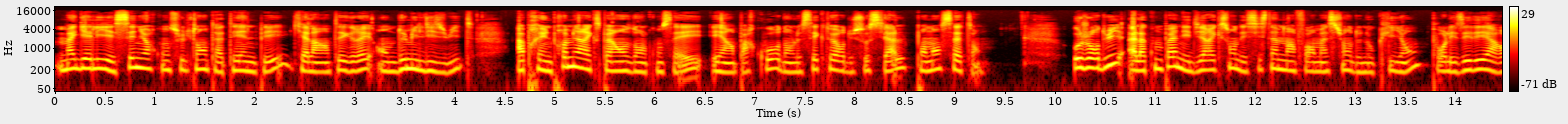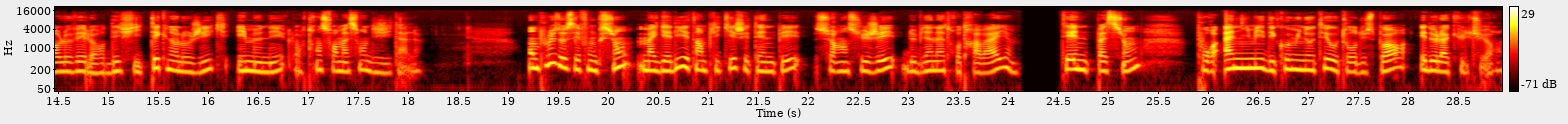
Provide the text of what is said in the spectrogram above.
Magali est senior consultante à TNP qu'elle a intégrée en 2018 après une première expérience dans le conseil et un parcours dans le secteur du social pendant 7 ans. Aujourd'hui, elle accompagne les directions des systèmes d'information de nos clients pour les aider à relever leurs défis technologiques et mener leur transformation digitale. En plus de ces fonctions, Magali est impliquée chez TNP sur un sujet de bien-être au travail, TN Passion, pour animer des communautés autour du sport et de la culture.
